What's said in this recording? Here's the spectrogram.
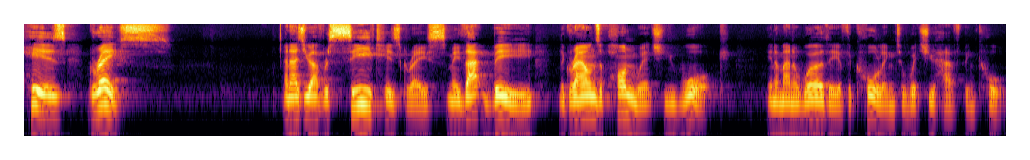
his grace. And as you have received his grace, may that be the grounds upon which you walk in a manner worthy of the calling to which you have been called.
